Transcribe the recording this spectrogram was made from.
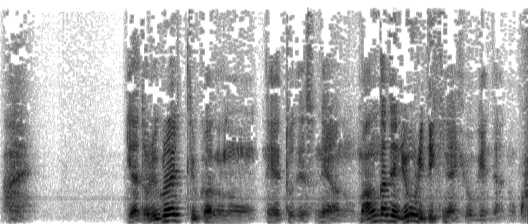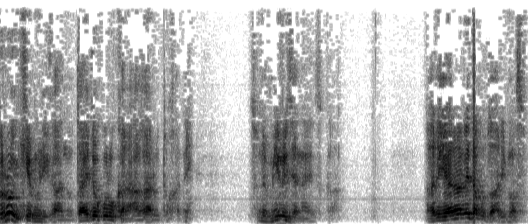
はい。いや、どれぐらいっていうか、あの、えっ、ー、とですね、あの、漫画で料理できない表現で、あの、黒い煙があの、台所から上がるとかね。それ見るじゃないですか。あれやられたことあります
